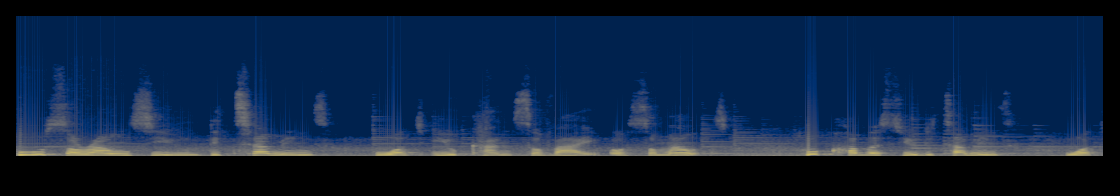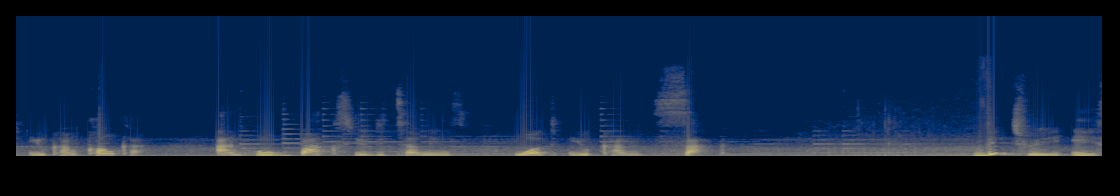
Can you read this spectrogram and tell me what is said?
Who surrounds you determines what you can survive or surmount. Who covers you determines what you can conquer. And who backs you determines what you can sack. Victory is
